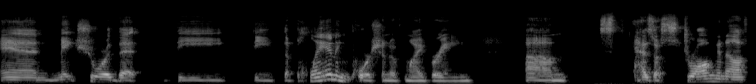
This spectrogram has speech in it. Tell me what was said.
and make sure that the the the planning portion of my brain um, has a strong enough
